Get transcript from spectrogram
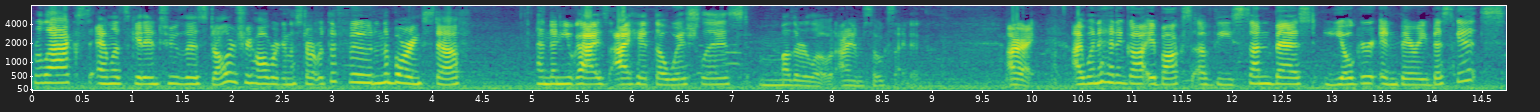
relax, and let's get into this Dollar Tree haul. We're going to start with the food and the boring stuff. And then you guys, I hit the wish list mother load. I am so excited. All right, I went ahead and got a box of the Sunbest yogurt and berry biscuits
